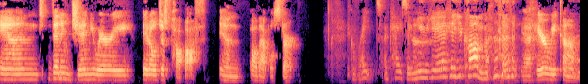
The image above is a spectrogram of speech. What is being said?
and then in January, it'll just pop off and all that will start. Great. Okay, so new year, here you come. Yeah, here we come.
